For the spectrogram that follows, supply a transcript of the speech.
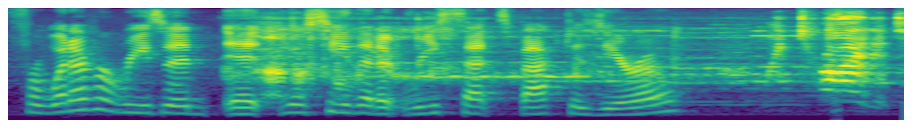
For whatever reason, it you'll see that it resets back to zero. We tried it.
